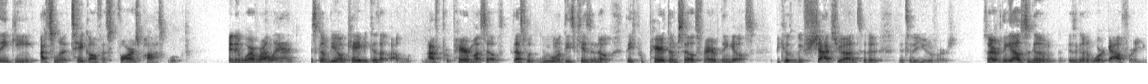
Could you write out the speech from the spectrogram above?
thinking I just want to take off as far as possible. And then wherever I land, it's going to be okay because I, have prepared myself. That's what we want these kids to know. They've prepared themselves for everything else because we've shot you out into the into the universe. So everything else is going to, is going to work out for you.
